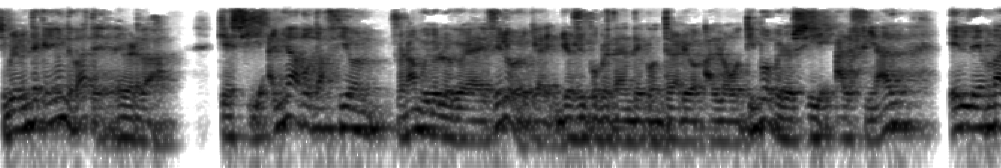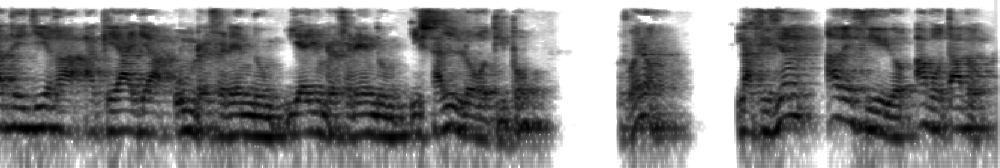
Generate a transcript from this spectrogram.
Simplemente que hay un debate, de verdad que si hay una votación, suena muy bien lo que voy a decir, porque yo soy completamente contrario al logotipo, pero si al final el debate llega a que haya un referéndum y hay un referéndum y sale el logotipo, pues bueno, la afición ha decidido, ha votado,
